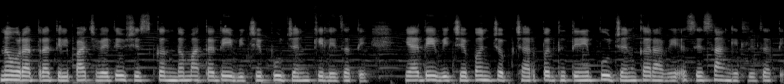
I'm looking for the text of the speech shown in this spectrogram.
नवरात्रातील पाचव्या दिवशी स्कंदमाता देवीचे पूजन केले जाते. या देवीचे पंचोपचार पद्धतीने पूजन करावे असे सांगितले जाते.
